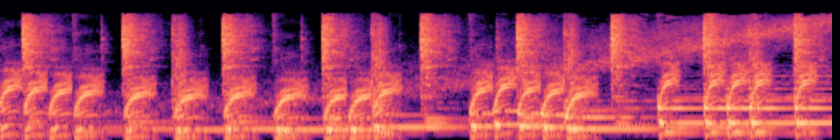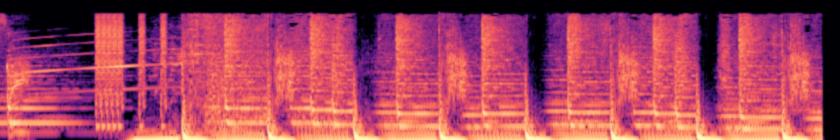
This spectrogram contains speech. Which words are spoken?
wait, wait.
